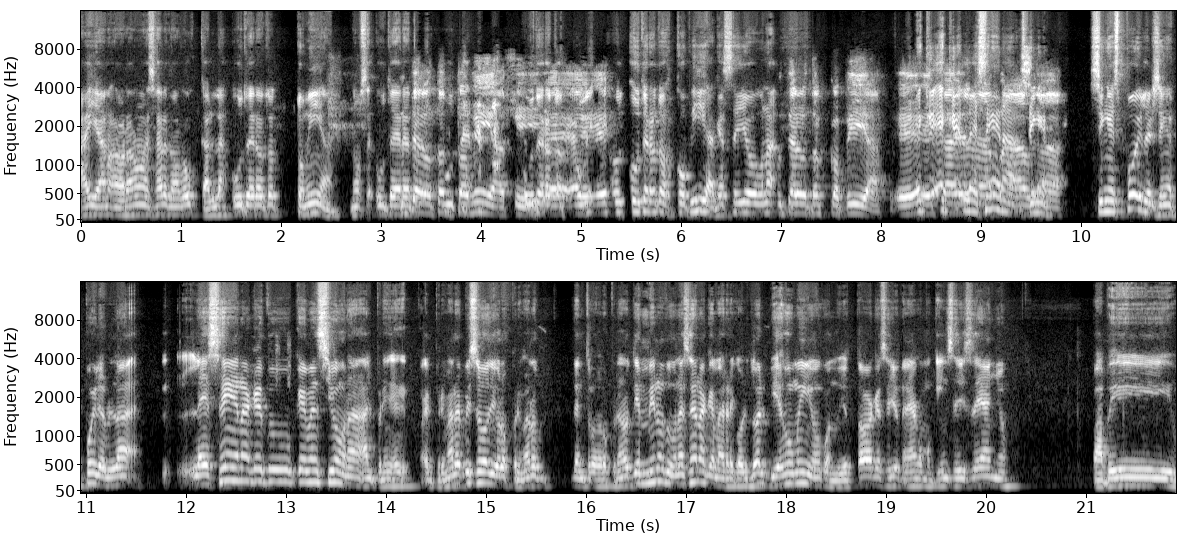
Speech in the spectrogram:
Ay, ya no, ahora no me sale, tengo que buscarla. Uterotomía, no sé, utero, Uterotostomía, sí. uterotoscopía, Eh, eh, uterotoscopía, qué sé yo, una, Uterotoscopía. Es que- es que la escena, sin, spoiler, sin spoiler, la, la escena que tú que mencionas, al el primer episodio, los primeros, dentro de los primeros 10 minutos, una escena que me recordó al viejo mío, cuando yo estaba, qué sé yo, tenía como 15, 16 años, papi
